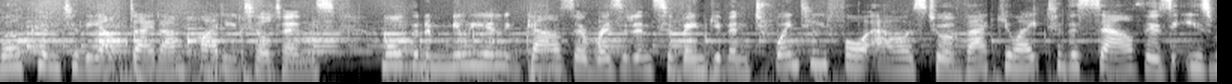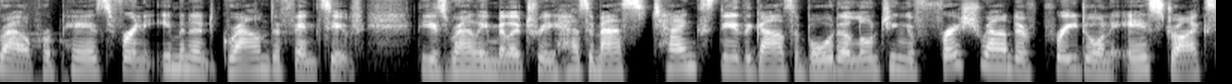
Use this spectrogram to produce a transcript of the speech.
welcome to the update. I'm Heidi Tiltons. More than a million Gaza residents have been given 24 hours to evacuate to the south as Israel prepares for an imminent ground offensive. The Israeli military has amassed tanks near the Gaza border, launching a fresh round of pre dawn airstrikes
